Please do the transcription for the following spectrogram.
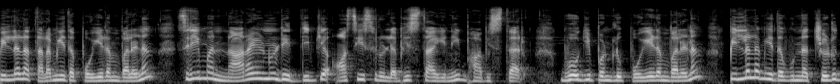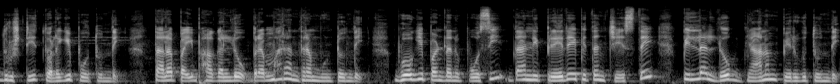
పిల్లల తల మీద పోయడం వలన శ్రీమన్నారాయణుడి దివ్య ఆశీస్సులు లభిస్తాయని భావిస్తారు. భోగి పండ్లు పోయడం వలన పిల్లల మీద ఉన్న చెడు దృష్టి తొలగిపోతుంది. తల పైభాగంలో బ్రహ్మరంధ్రం ఉంటుంది. భోగి పండ్లను పోసి దాన్ని ప్రేరేపితం చేస్తే పిల్లల్లో జ్ఞానం పెరుగుతుంది.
